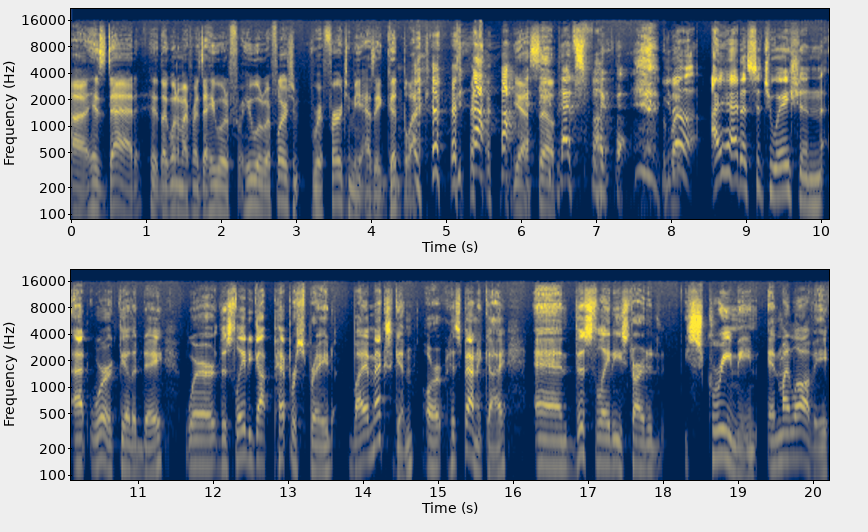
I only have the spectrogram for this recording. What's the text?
uh, his dad, his, like one of my friends, that he would he would refer to, refer to me as a good black. yeah. So That's fucked up. But- You know, I had a situation at work the other day where this lady got pepper sprayed by a Mexican or Hispanic guy, and this lady started screaming in my lobby.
